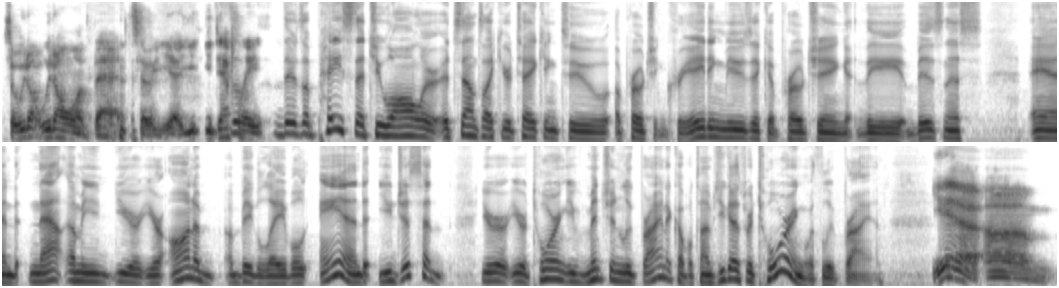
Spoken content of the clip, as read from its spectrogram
So we don't we don't want that. So yeah, you, you definitely so there's a pace that you all are. It sounds like you're taking to approaching creating music, approaching the business And now, I mean, you're you're on a, a big label, and you just said you're you're touring. You've mentioned Luke Bryan a couple times. You guys were touring with Luke Bryan. Yeah, um,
